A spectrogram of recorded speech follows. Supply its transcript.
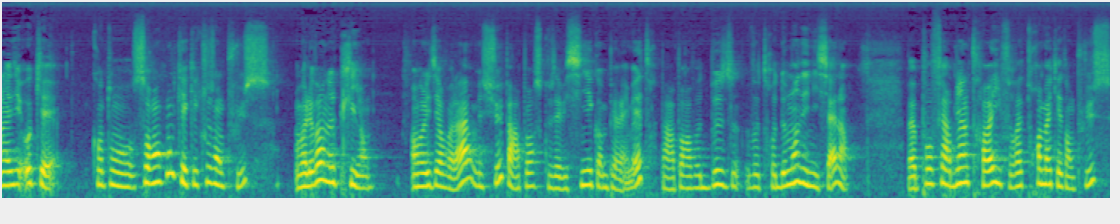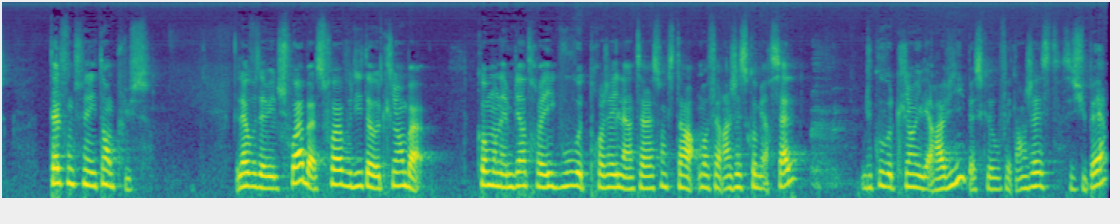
on a dit, OK, quand on se rend compte qu'il y a quelque chose en plus, on va aller voir notre client. On va lui dire, voilà, monsieur, par rapport à ce que vous avez signé comme périmètre, par rapport à votre, demande initiale, bah, pour faire bien le travail, il faudrait trois maquettes en plus, telle fonctionnalité en plus. Là, vous avez le choix, bah, soit vous dites à votre client, bah, comme on aime bien travailler avec vous, votre projet est intéressant, etc., on va faire un geste commercial. Du coup, votre client il est ravi parce que vous faites un geste, c'est super.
